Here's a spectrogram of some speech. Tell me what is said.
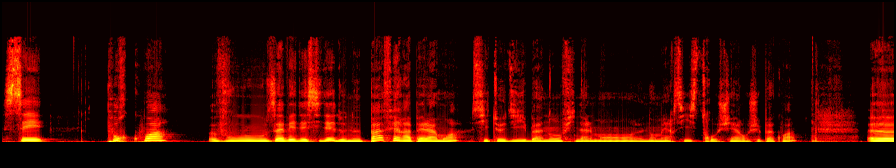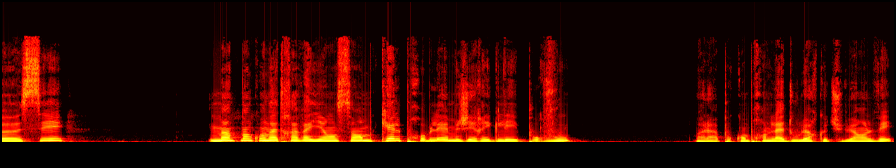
C'est pourquoi vous avez décidé de ne pas faire appel à moi, si te dit bah non finalement, euh, non merci, c'est trop cher ou je sais pas quoi. Euh, c'est maintenant qu'on a travaillé ensemble, quel problème j'ai réglé pour vous? Voilà, pour comprendre la douleur que tu lui as enlevée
